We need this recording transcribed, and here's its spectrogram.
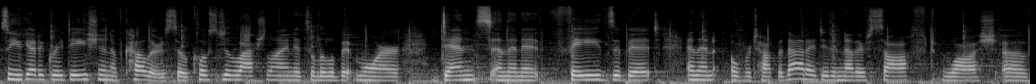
So you get a gradation of colors. So closer to the lash line, it's a little bit more dense and then it fades a bit. And then over top of that, I did another soft wash of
